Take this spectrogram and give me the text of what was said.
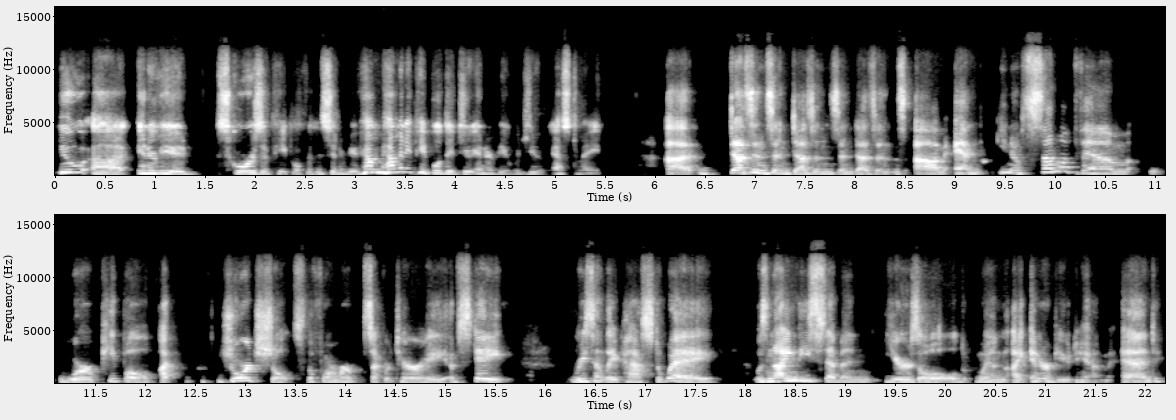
You uh, interviewed scores of people for this interview. How, how many people did you interview, would you estimate? Uh, dozens and dozens and dozens. Um, and, you know, some of them were people, uh, George Shultz, the former Secretary of State, recently passed away, was 97 years old when I interviewed him. And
